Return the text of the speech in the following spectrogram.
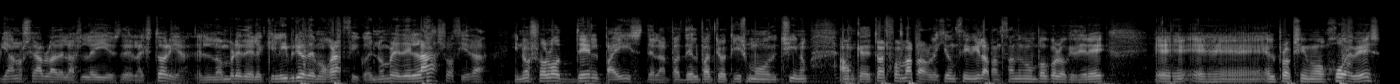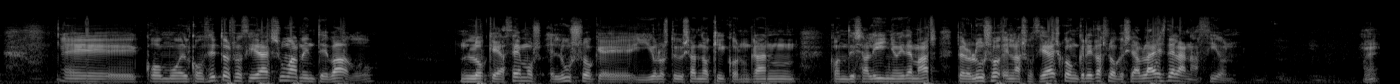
Ya no se habla de las leyes de la historia, en nombre del equilibrio demográfico, en nombre de la sociedad, y no solo del país, del patriotismo chino, aunque de todas formas la religión civil, avanzándome un poco lo que diré el próximo jueves, eh, como el concepto de sociedad es sumamente vago, lo que hacemos, el uso que, y yo lo estoy usando aquí con gran con desaliño y demás, pero el uso en las sociedades concretas lo que se habla es de la nación, ¿eh?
